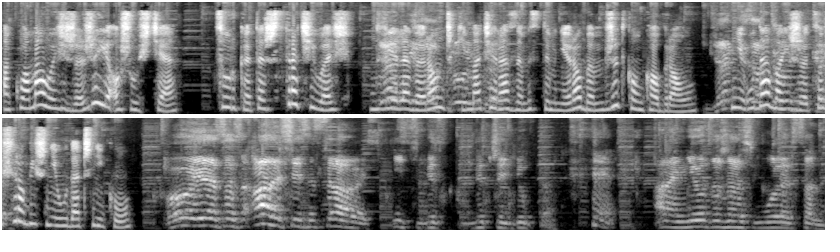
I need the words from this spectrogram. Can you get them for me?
A kłamałeś, że żyje oszuście. Córkę też straciłeś, dwie lewe rączki macie razem z tym nierobem brzydką kobrą. Nie udawaj, że coś robisz nieudaczniku. O Jezus, ale się zestrałeś. Idź by, wytrzyj dupę. ale nie uderzyłeś w ogóle w sobie.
